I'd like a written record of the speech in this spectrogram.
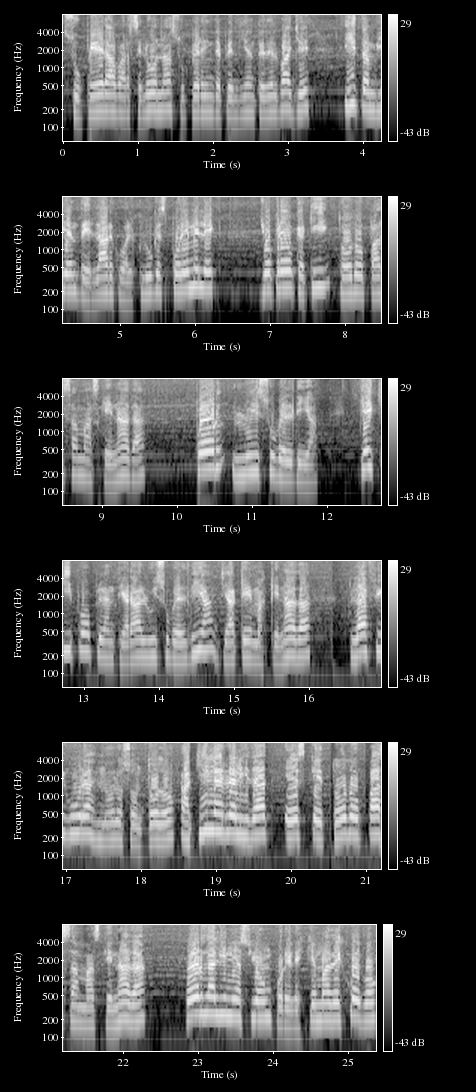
supera a Barcelona, supera a Independiente del Valle, y también de largo al Club Sport Emelec, yo creo que aquí todo pasa más que nada por Luis Subeldía. ¿Qué equipo planteará Luis Subeldía? Ya que más que nada las figuras no lo son todo. Aquí la realidad es que todo pasa más que nada por la alineación, por el esquema de juego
